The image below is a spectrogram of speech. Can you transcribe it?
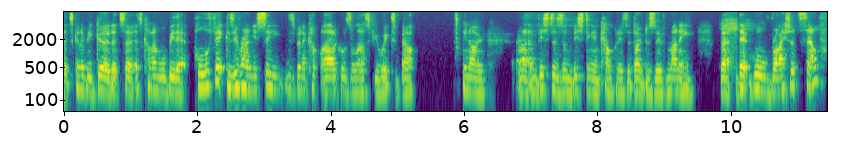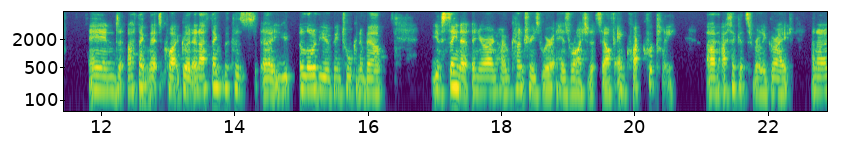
it's going to be good. It's a it's kind of will be that pull effect because everyone you see there's been a couple of articles in the last few weeks about you know uh, investors investing in companies that don't deserve money, but that will right itself. And I think that's quite good. And I think because uh, you, a lot of you have been talking about, you've seen it in your own home countries where it has righted itself and quite quickly. I, think it's really great. And I know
